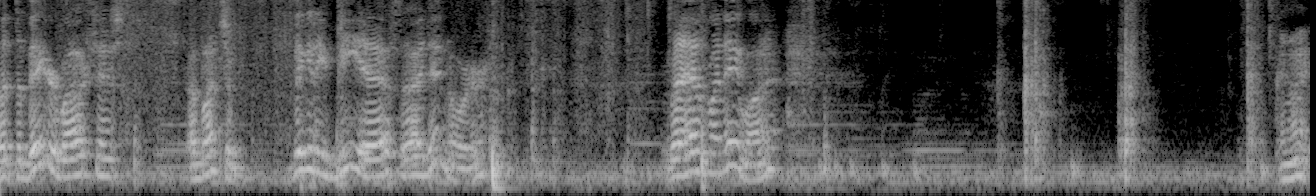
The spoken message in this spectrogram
but the bigger box has a bunch of biggity BS that I didn't order. But it has my name on it. And I,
